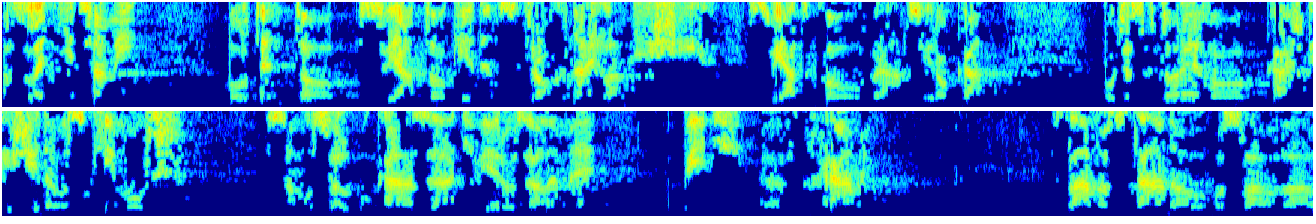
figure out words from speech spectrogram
a s letnicami bol tento sviatok jeden z troch najhlavnejších sviatkov v rámci roka, počas ktorého každý židovský muž sa musel ukázať v Jeruzaleme byť e, v chráme. Slávnosť stánov oslavoval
